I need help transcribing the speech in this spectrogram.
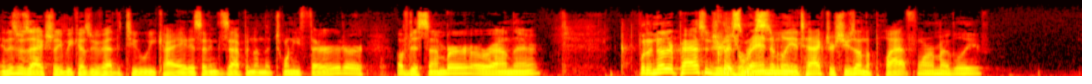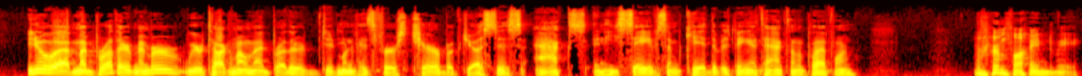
and this was actually because we've had the two week hiatus. I think this happened on the 23rd or of December, or around there. But another passenger just randomly story. attacked her. She was on the platform, I believe. You know, uh, my brother, remember we were talking about when my brother did one of his first Cherub of Justice acts and he saved some kid that was being attacked on the platform? Remind me.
